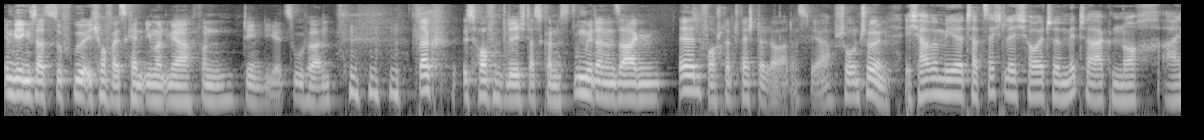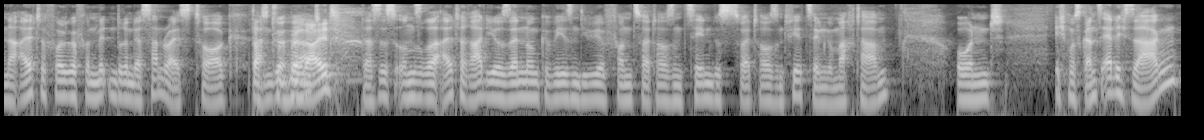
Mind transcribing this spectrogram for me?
im Gegensatz zu früher, ich hoffe, es kennt niemand mehr von denen, die jetzt zuhören. da ist hoffentlich, das könntest du mir dann sagen, äh, ein Fortschritt feststellbar. Das wäre schon schön. Ich habe mir tatsächlich heute Mittag noch eine alte Folge von Mittendrin der Sunrise Talk Das tut angehört. mir leid. Das ist unsere alte Radiosendung gewesen, die wir von 2010 bis 2014 gemacht haben. Und ich muss ganz ehrlich sagen,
